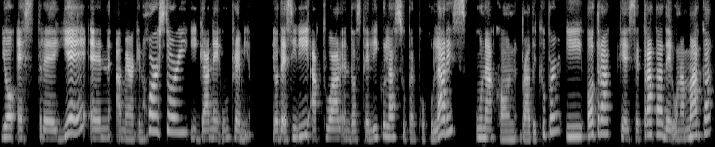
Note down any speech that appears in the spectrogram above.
Yo estrellé en American Horror Story y gané un premio. Yo decidí actuar en dos películas súper populares, una con Bradley Cooper y otra que se trata de una marca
